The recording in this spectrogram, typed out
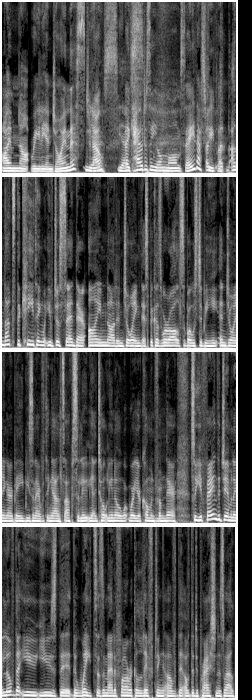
I'm not really enjoying this. Do you Yes, know? yes. Like, how does a young mom say that to people? And, and that's the key thing, what you've just said there. I'm not enjoying this because we're all supposed to be enjoying our babies and everything else. Absolutely. I totally know wh- where you're coming Mm. from there. So you found the gym, and I love that you use the, the weights as a metaphorical lifting of the, of the depression as well.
